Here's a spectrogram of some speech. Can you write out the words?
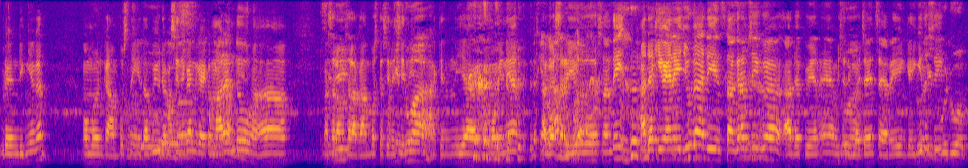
brandingnya kan ngomongin kampus nih. Tapi udah ke sini kan kayak kemarin tuh. heeh, masalah-masalah kampus ke sini makin sini tua. makin iya ngomonginnya agak serius nanti ada Q&A juga di Instagram sih gua ada Q&A yang bisa dibacain sharing kayak gitu sih 2020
